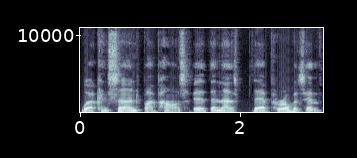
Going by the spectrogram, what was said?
were concerned by parts of it, then that's their prerogative.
